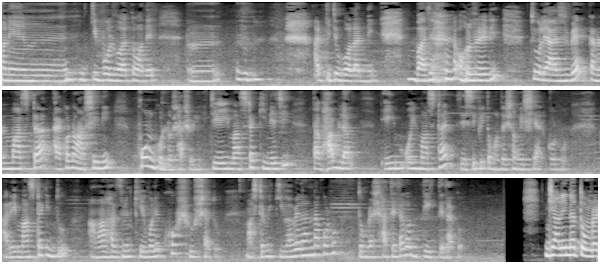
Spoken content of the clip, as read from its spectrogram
মানে কি বলব আর তোমাদের? আর কিছু বলার নেই। বাজার অলরেডি চলে আসবে, কারণ মাছটা এখনও আসেনি। ফোন করল শাশুড়ি যে, এই মাছটা কিনেছি। তা ভাবলাম, এই, ওই মাছটার রেসিপি তোমাদের সঙ্গে শেয়ার করব। আর এই মাছটা কিন্তু আমার হাজব্যান্ড খেয়ে বলে খুব সুস্বাদু। মাছটা আমি কীভাবে রান্না করব, তোমরা সাথে থাকো, দেখতে থাকো। জানি না তোমরা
